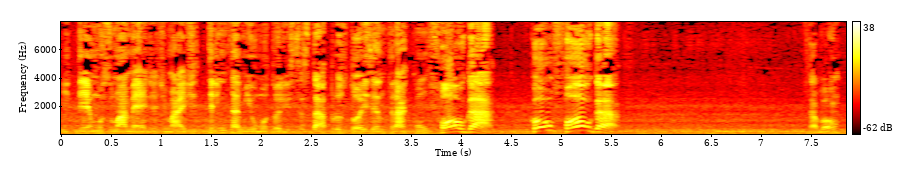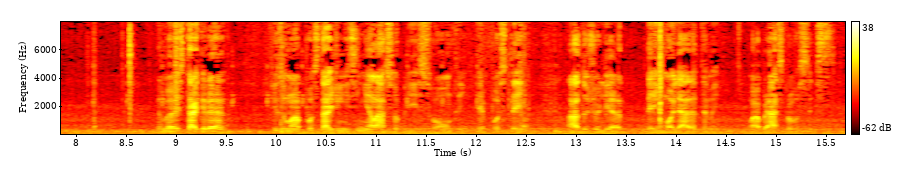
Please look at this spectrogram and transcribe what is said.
e temos uma média de mais de 30 mil motoristas. Dá para os dois entrar com folga com folga. Tá bom? No meu Instagram fiz uma postagenzinha lá sobre isso ontem, repostei lá do Juliano, dei uma olhada também. Um abraço para vocês.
